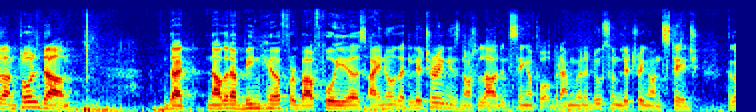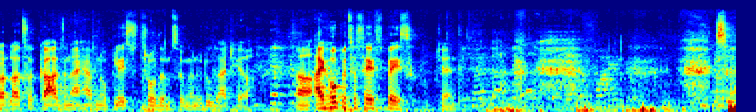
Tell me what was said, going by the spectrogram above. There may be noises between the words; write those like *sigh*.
So I'm told um, that now that I've been here for about four years, I know that littering is not allowed in Singapore, but I'm going to do some littering on stage. I got lots of cards and I have no place to throw them, so I'm going to do that here. *laughs* Uh, I hope it's a safe space, Jent. *laughs* so,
